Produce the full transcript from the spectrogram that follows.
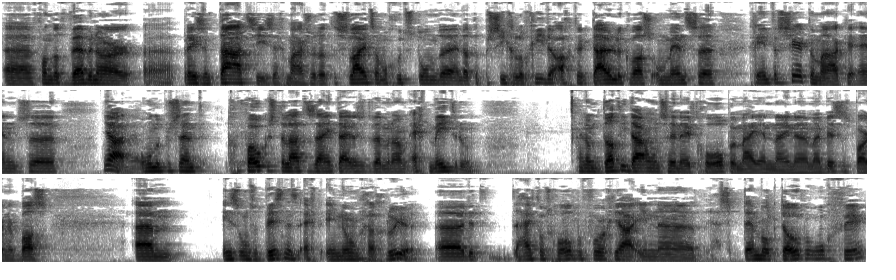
uh, van dat webinar uh, presentatie, zeg maar. Zodat de slides allemaal goed stonden en dat de psychologie erachter duidelijk was om mensen geïnteresseerd te maken. En ze ja, 100% gefocust te laten zijn tijdens het webinar om echt mee te doen. En omdat hij daar ons in heeft geholpen, mij en mijn, uh, mijn businesspartner Bas, um, is onze business echt enorm gaan groeien. Dit, hij heeft ons geholpen vorig jaar in september, oktober ongeveer.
